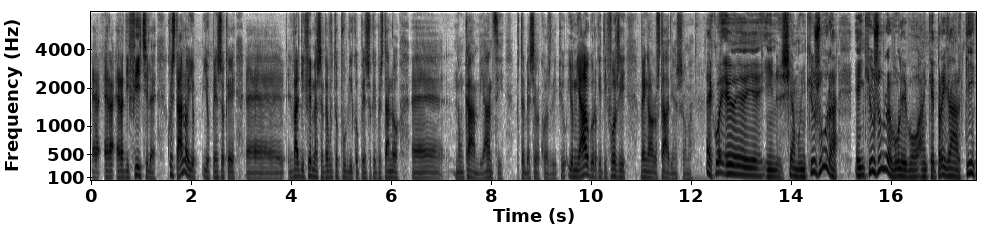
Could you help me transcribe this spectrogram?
era, era difficile. Quest'anno io, io penso che eh, il Val di Fiemme ha sempre avuto pubblico, penso che quest'anno eh, non cambi, anzi potrebbe essere qualcosa di più. Io mi auguro che i tifosi vengano allo stadio, insomma. Ecco, eh, in, siamo in chiusura e in chiusura volevo anche pregarti,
